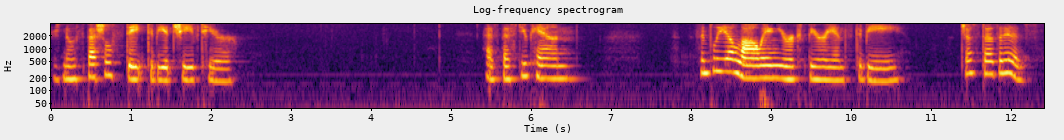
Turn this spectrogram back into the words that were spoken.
There's no special state to be achieved here. As best you can, simply allowing your experience to be just as it is.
